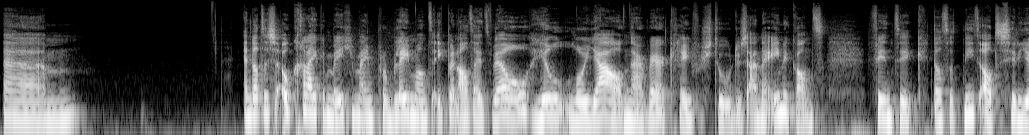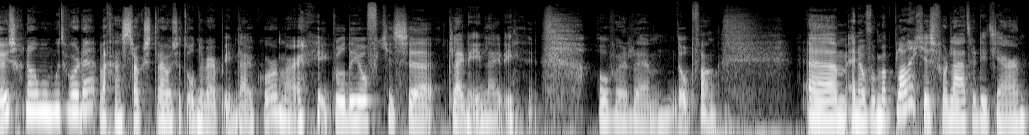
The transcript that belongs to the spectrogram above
Um, en dat is ook gelijk een beetje mijn probleem, want ik ben altijd wel heel loyaal naar werkgevers toe. Dus aan de ene kant vind ik dat het niet al te serieus genomen moet worden. We gaan straks trouwens het onderwerp induiken hoor, maar ik wilde heel eventjes uh, een kleine inleiding over um, de opvang. Ehm, en over mijn plannetjes voor later dit jaar.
